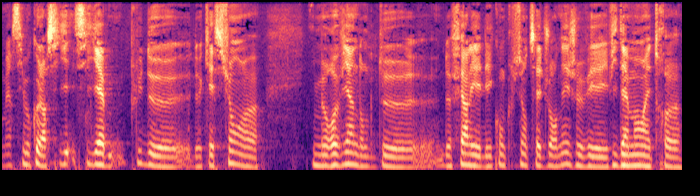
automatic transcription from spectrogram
merci beaucoup. Alors, s'il n'y a plus de, questions, euh, il me revient donc de, faire les, conclusions de cette journée. Je vais évidemment être,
